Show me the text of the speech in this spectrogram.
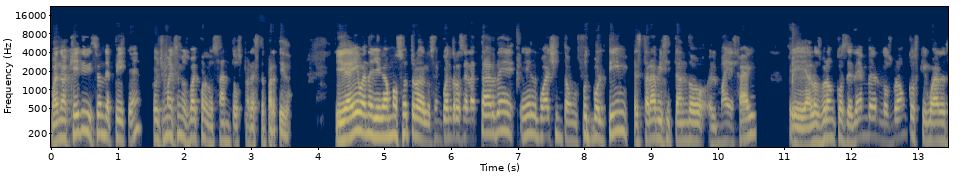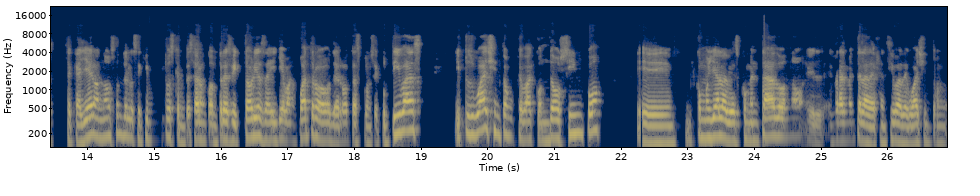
Bueno, aquí hay división de pick, ¿eh? Coach Maximus va con los Santos para este partido. Y de ahí, bueno, llegamos a otro de los encuentros de la tarde. El Washington Football Team estará visitando el Mile High eh, a los Broncos de Denver. Los Broncos que igual se cayeron, ¿no? Son de los equipos que empezaron con tres victorias, de ahí llevan cuatro derrotas consecutivas. Y pues Washington que va con 2-5. Eh, como ya lo habías comentado, ¿no? realmente la defensiva de Washington,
